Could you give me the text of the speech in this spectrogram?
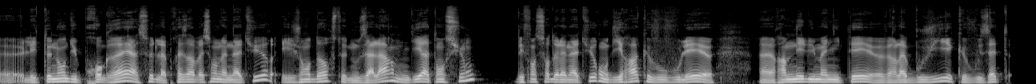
les tenants du progrès à ceux de la préservation de la nature. Et Jean Dorst nous alarme, il dit attention, défenseurs de la nature, on dira que vous voulez euh, euh, ramener l'humanité vers la bougie et que vous êtes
